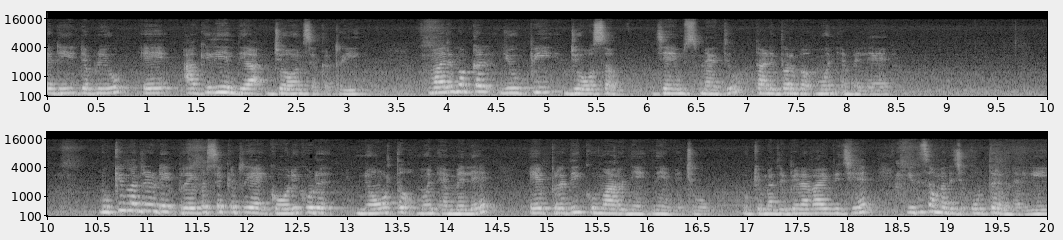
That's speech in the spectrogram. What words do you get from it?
I D W A അഖിലേന്ത്യാ ജോയിന്റ് സെക്രട്ടറി മരുമക്കൾ യു പി ജോസഫ് ജെയിംസ് മാത്യു തളിപ്പറമ്പ് മുൻ എം എൽ എ മുഖ്യമന്ത്രിയുടെ പ്രൈവറ്റ് സെക്രട്ടറിയായി കോഴിക്കോട് നോർത്ത് മുൻ M L A A Pradeep കുമാറിനെ നിയമിച്ചു. മുഖ്യമന്ത്രി പിണറായി വിജയൻ ഇത് സംബന്ധിച്ച് ഉത്തരവ് നൽകി.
